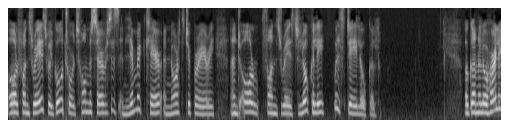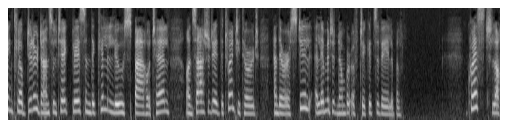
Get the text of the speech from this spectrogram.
All funds raised will go towards homeless services in Limerick, Clare, and North Tipperary, and all funds raised locally will stay local. Ogonnelloe Hurling Club dinner dance will take place in the Killaloe Spa Hotel on Saturday the 23rd, and there are still a limited number of tickets available. Quest Lough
